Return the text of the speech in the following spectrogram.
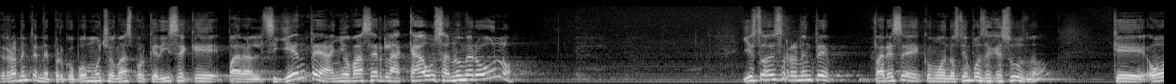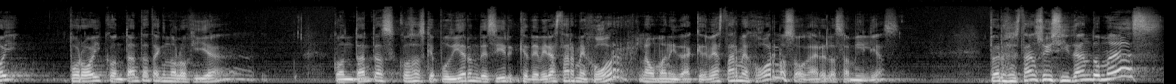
realmente me preocupó mucho más porque dice que para el siguiente año va a ser la causa número uno. Y esto es realmente parece como en los tiempos de Jesús, ¿no? Que hoy, por hoy, con tanta tecnología, con tantas cosas que pudieron decir que debería estar mejor la humanidad, que debería estar mejor los hogares, las familias, pero se están suicidando más.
